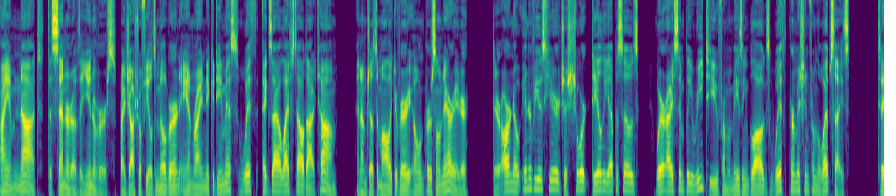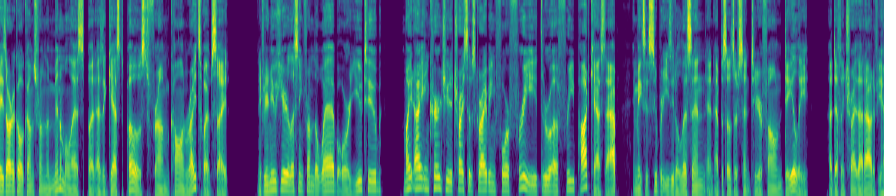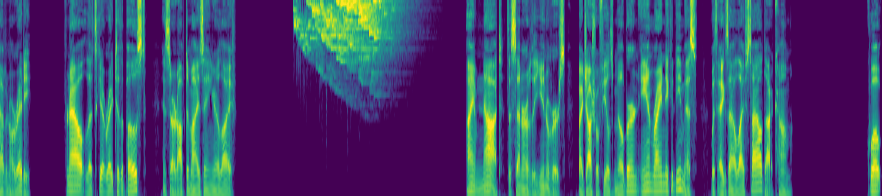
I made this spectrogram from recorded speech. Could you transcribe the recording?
I Am Not the Center of the Universe by Joshua Fields Millburn and Ryan Nicodemus with ExileLifestyle.com. And I'm Justin Malik, your very own personal narrator. There are no interviews here, just short daily episodes where I simply read to you from amazing blogs with permission from the websites. Today's article comes from The Minimalist, but as a guest post from Colin Wright's website. And if you're new here listening from the web or YouTube, might I encourage you to try subscribing for free through a free podcast app? It makes it super easy to listen, and episodes are sent to your phone daily. I'll definitely try that out if you haven't already. For now, let's get right to the post and start optimizing your life. I Am Not the Center of the Universe by Joshua Fields Millburn and Ryan Nicodemus with ExileLifestyle.com. Quote,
